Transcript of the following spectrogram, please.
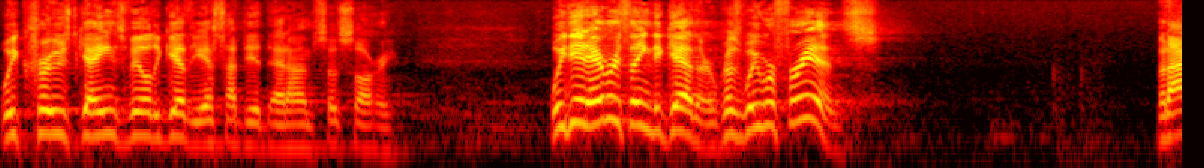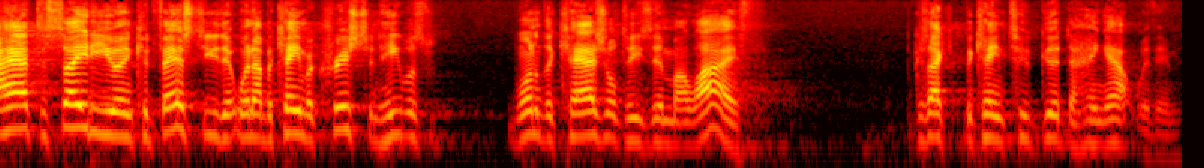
we cruised Gainesville together. Yes, I did that. I'm so sorry. We did everything together because we were friends. But I have to say to you and confess to you that when I became a Christian, he was one of the casualties in my life because I became too good to hang out with him.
